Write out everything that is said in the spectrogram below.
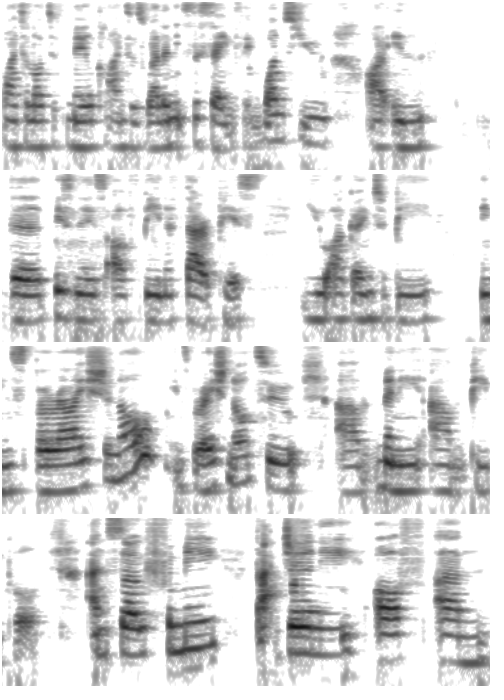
quite a lot of male clients as well, and it's the same thing. Once you are in the business of being a therapist, you are going to be inspirational inspirational to um, many um, people. And so for me that journey of um,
